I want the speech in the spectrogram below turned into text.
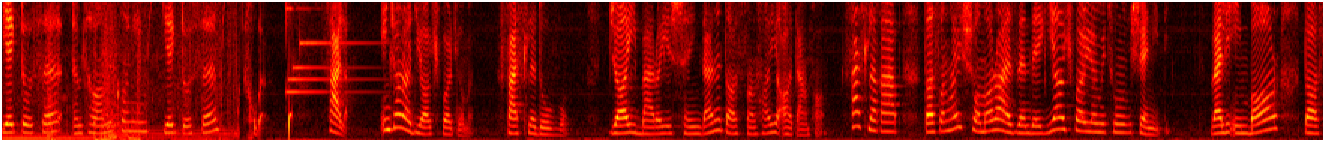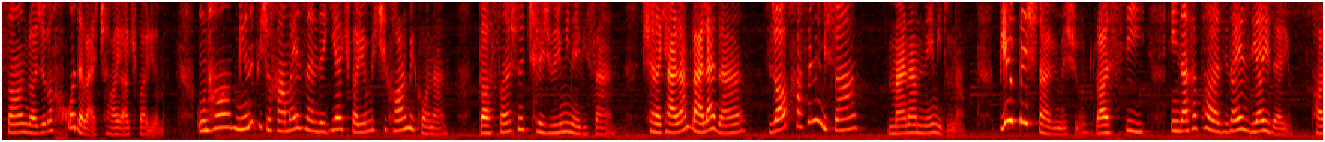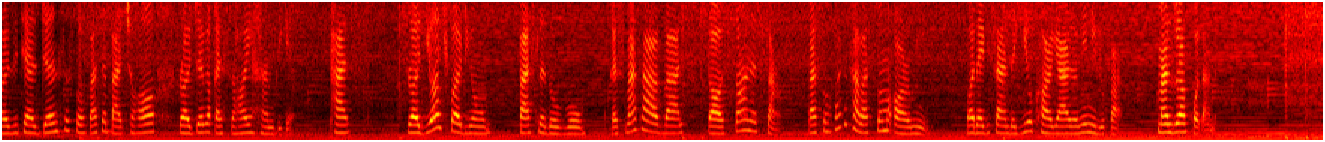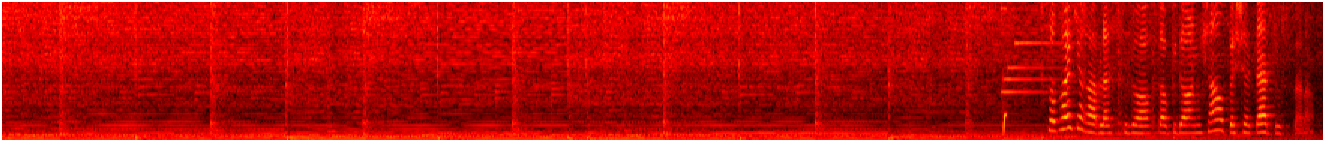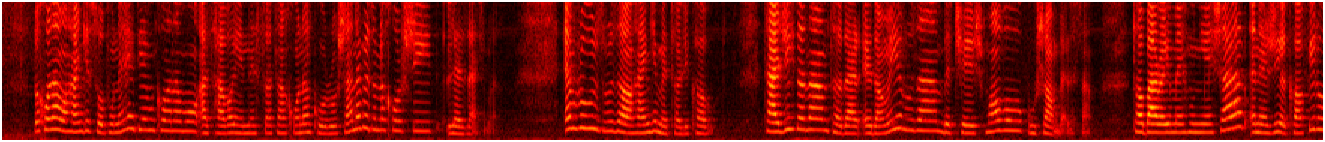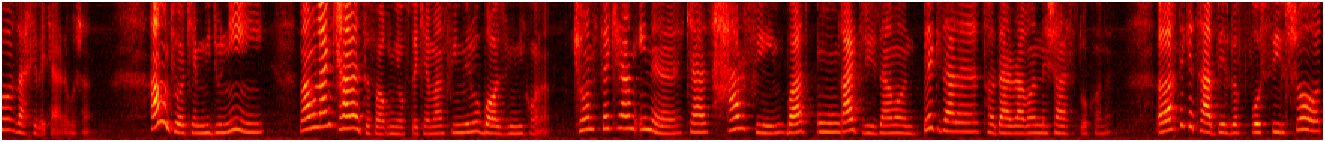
یک دو سه امتحان می‌کنیم. یک دو سه. خوبه. سلام. اینجا رادیو آکواریومه. فصل دوم. جایی برای شنیدن داستانهای آدم ها فصل قبل داستانهای شما را از زندگی آکواریومیتون شنیدید ولی این بار داستان راجع به خود بچه های آکواریومه. اونها میون پیش و خمای زندگی آکواریومی چی کار می‌کنن؟ داستانشون رو چجوری می نویسن؟ شنا کردن بلدن؟ زیرا آب خفه نمیشن؟ منم نمی‌دونم. بیایید بشنویمشون. راستی این دفعه پارازیت های زیادی داریم. پارازیتی از جنس صحبت بچه ها راجع به قصه های همدیگه. پس رادیو اکواریوم فصل دوم قسمت اول داستان سم و صحبت تبسم آرمین با نویسندگی و کارگردانی نیلوفر. منظورم خودمه. صبحایی که قبل از طلوع آفتاب بیدار میشم و به شدت دوست دارم. به خودم آهنگ صبحونه هدیه می‌کنم و از هوای نسبتا خنک و روشن بدون خورشید لذت می‌برم. امروز روز آهنگ متالیکا بود. ترجیح دادم تا در ادامه روزم به چشمها و گوشام برسم تا برای مهمونی شب انرژی کافی رو ذخیره کرده باشم. همونطور که می‌دونی معمولا کم اتفاق میفته که من فیلمی رو بازبینی کنم. چون فکرم اینه که از هر فیلم باید اونقدری زمان بگذره تا در روان نشست بکنه. و وقتی که تبدیل به فسیل شد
